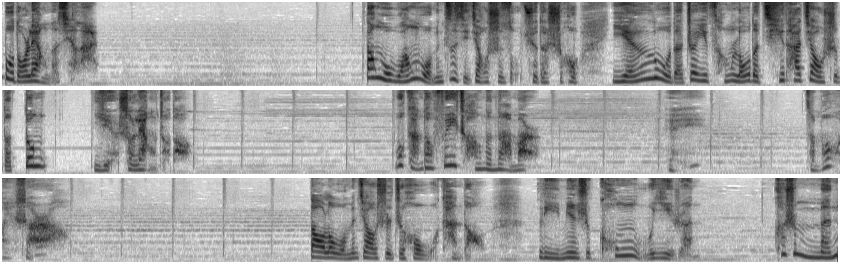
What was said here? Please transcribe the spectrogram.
部都亮了起来。当我往我们自己教室走去的时候，沿路的这一层楼的其他教室的灯也是亮着的。我感到非常的纳闷儿，哎，怎么回事啊？到了我们教室之后，我看到里面是空无一人，可是门。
